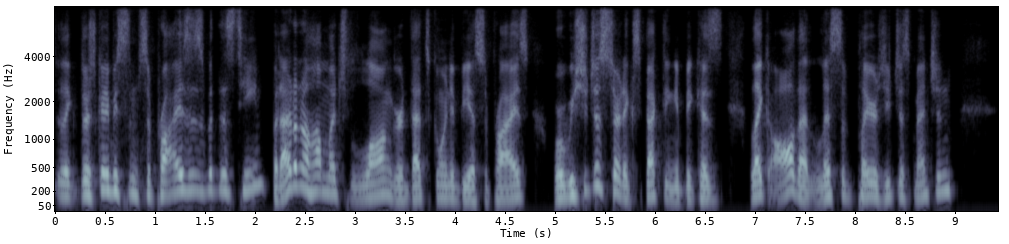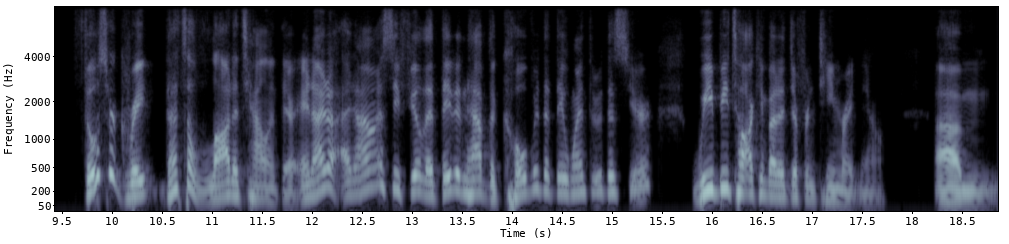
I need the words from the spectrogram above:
like. There's going to be some surprises with this team, but I don't know how much longer that's going to be a surprise. Where we should just start expecting it because, like all that list of players you just mentioned, those are great. That's a lot of talent there, and I and I honestly feel that they didn't have the COVID that they went through this year, we'd be talking about a different team right now. Um,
